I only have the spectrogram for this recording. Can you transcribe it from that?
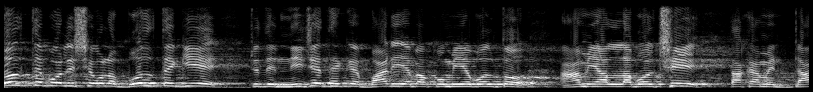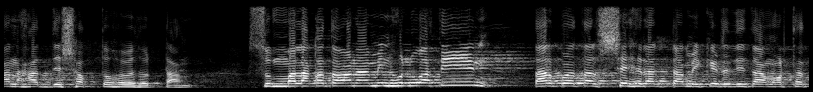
বলতে বলি, সেগুলো বলতে গিয়ে যদি নিজে থেকে বাড়িয়ে বা কমিয়ে বলতো, আমি আল্লাহ বলছি, তাকে আমি ডান হাত দিয়ে শক্তভাবে ধরতাম। সুম্মালাকাত আমিন হুলওয়াতিন তারপরে তার শেহরাগটা আমি কেটে দিতাম, অর্থাৎ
